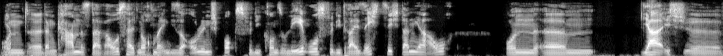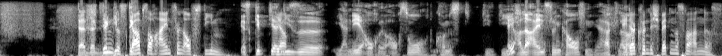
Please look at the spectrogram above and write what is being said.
Ja. Und äh, dann kam es da raus halt nochmal in dieser Orange Box für die Consoleros, für die 360 dann ja auch. Und ähm, ja, ich äh, da, da, da stimmt, gibt, es gab's auch einzeln auf Steam. es gibt ja, Ja. diese, ja nee, auch auch so, du konntest die die Echt? alle einzeln kaufen, ja klar. Ey, da könnte ich wetten, es war anders.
